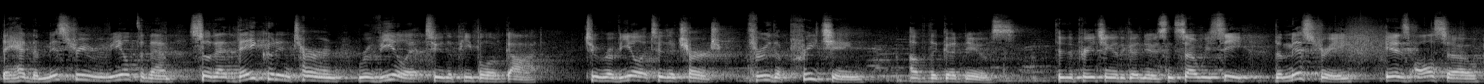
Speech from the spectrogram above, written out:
They had the mystery revealed to them so that they could in turn reveal it to the people of God, to reveal it to the church through the preaching of the good news. Through the preaching of the good news. And so we see the mystery is also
